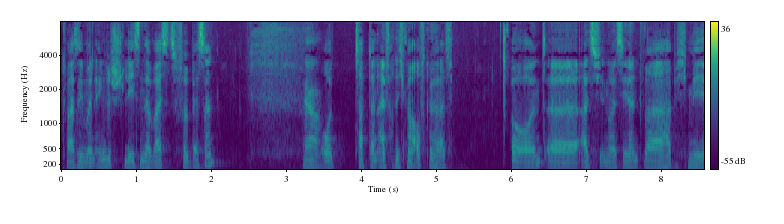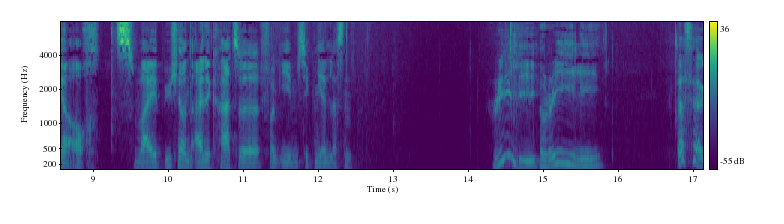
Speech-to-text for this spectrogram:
quasi mein Englisch lesenderweise zu verbessern Ja. und habe dann einfach nicht mehr aufgehört. Und äh, als ich in Neuseeland war, habe ich mir ja auch zwei Bücher und eine Karte von ihm signieren lassen. Really? Really? Das ist ja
